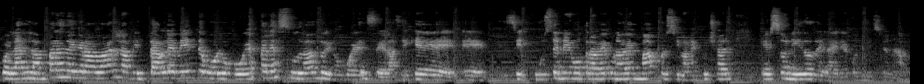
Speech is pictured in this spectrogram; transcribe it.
con las lámparas de grabar, lamentablemente lo voy a estar sudando y no puede ser. Así que eh, si otra vez, una vez más, por si van a escuchar el sonido del aire acondicionado.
